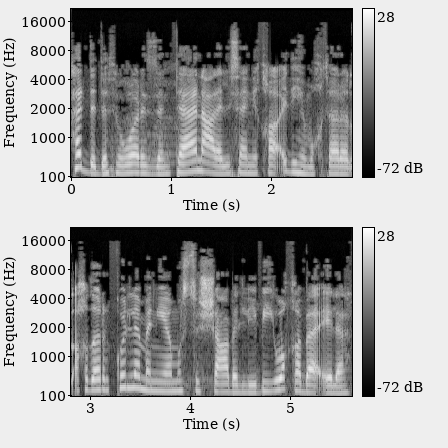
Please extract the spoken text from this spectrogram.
هدد ثوار الزنتان على لسان قائده مختار الأخضر كل من يمس الشعب الليبي وقبائله.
